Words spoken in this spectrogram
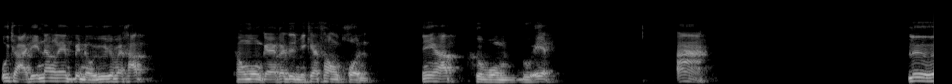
ผู้ชายที่นั่งเล่นเป็นหนอยู่ใช่ไหมครับทั้งวงแกก็จะมีแค่สองคน นี่ครับ คือวงดูเอสอ่า หรือ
